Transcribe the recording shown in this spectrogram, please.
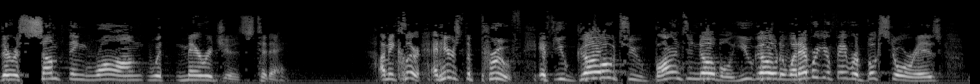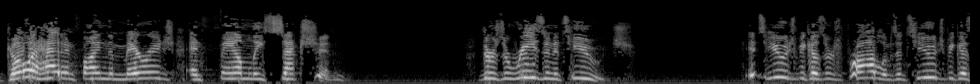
there is something wrong with marriages today. I mean, clear. And here's the proof. If you go to Barnes and Noble, you go to whatever your favorite bookstore is, go ahead and find the marriage and family section. There's a reason it's huge. It's huge because there's problems. It's huge because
